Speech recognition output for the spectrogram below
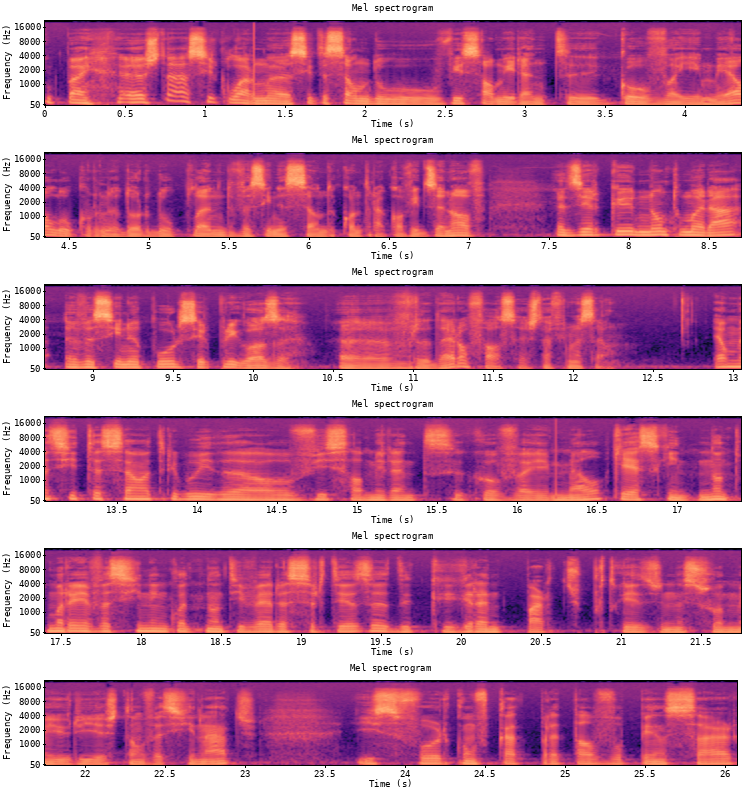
Muito bem. Eh, está a circular uma citação do vice-almirante Gouveia Melo, o coordenador do plano de vacinação de contra a Covid-19, a dizer que não tomará a vacina por ser perigosa. Uh, verdadeira ou falsa esta afirmação? É uma citação atribuída ao vice-almirante Gouveia Mel, que é a seguinte: Não tomarei a vacina enquanto não tiver a certeza de que grande parte dos portugueses, na sua maioria, estão vacinados. E se for convocado para tal, vou pensar:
